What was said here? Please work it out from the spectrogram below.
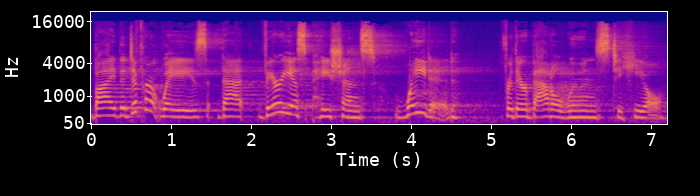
by the different ways that various patients waited for their battle wounds to heal.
